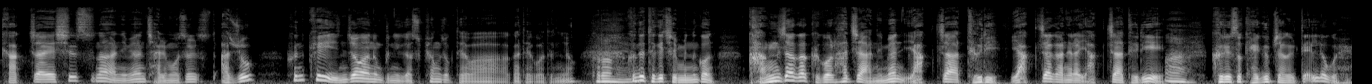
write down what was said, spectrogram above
각자의 실수나 아니면 잘못을 아주 흔쾌히 인정하는 분위기가 수평적 대화가 되거든요. 그러네. 근데 되게 재밌는 건 강자가 그걸 하지 않으면 약자들이 약자가 아니라 약자들이 예. 그래서 계급장을 떼려고 해요.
